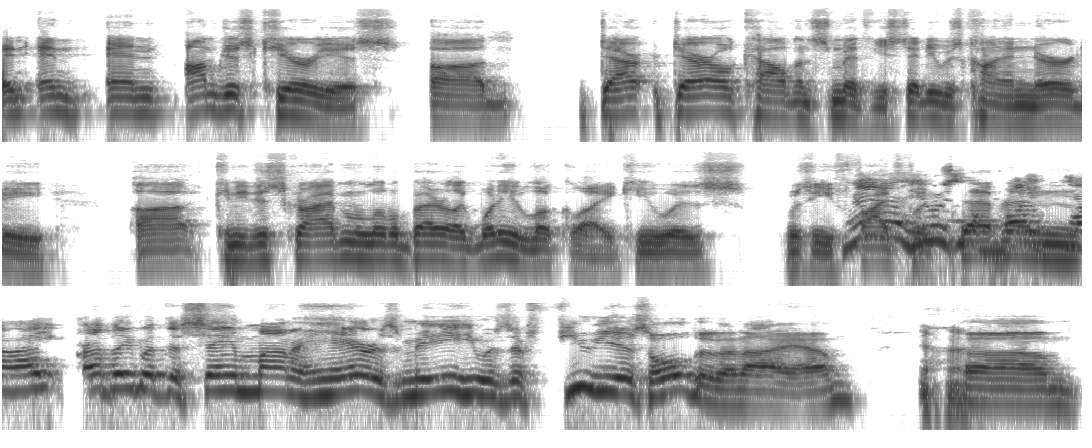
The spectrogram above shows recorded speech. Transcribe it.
and and and I'm just curious. Uh, Daryl Calvin Smith. You said he was kind of nerdy. Uh, can you describe him a little better? Like, what did he look like? He was was he Yeah, five he foot was a white seven? guy, probably with the same amount of hair as me. He was a few years older than I am, um,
